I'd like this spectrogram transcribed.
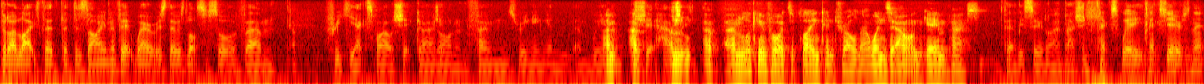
but I liked the the design of it, where it was there was lots of sort of um, freaky X File shit going on, and phones ringing, and, and weird I'm, I'm, shit happening. I'm, I'm looking forward to playing Control now. When's it out on Game Pass? Fairly soon, I imagine. Next week, next year, isn't it?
